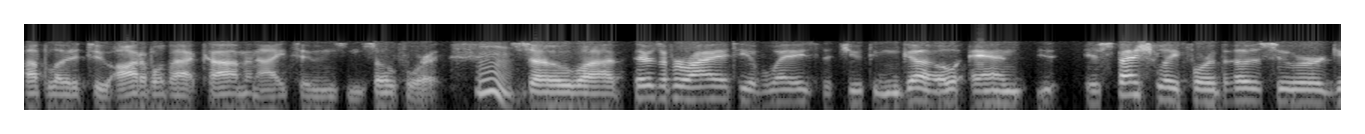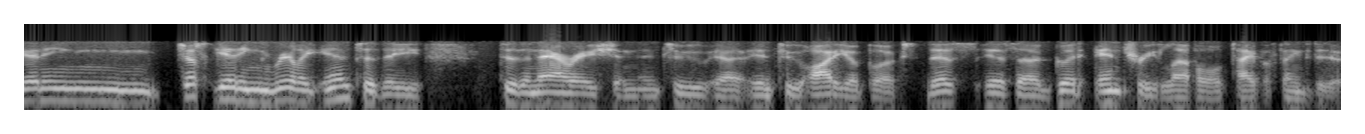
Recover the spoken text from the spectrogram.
uploaded to audible.com and iTunes and so forth. Mm. So uh, there's a variety of ways that you can go, and especially for those who are getting just getting really into the to the narration into uh, into audiobooks. This is a good entry level type of thing to do.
